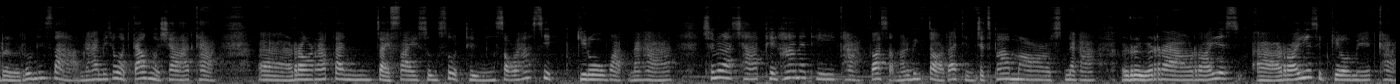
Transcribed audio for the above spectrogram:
หรือรุ่นที่ 3 นะคะ มีทั้งหมด 9 หัวชาร์จค่ะเอ่อรองรับการจ่ายไฟสูงสุดถึง 250 กิโลวัตต์นะคะ ใช้เวลาชาร์จเพียง 5 นาทีค่ะ ก็สามารถวิ่งต่อได้ถึง 75ไมล์นะคะ หรือราว120อ่า120 กิโลเมตรค่ะ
